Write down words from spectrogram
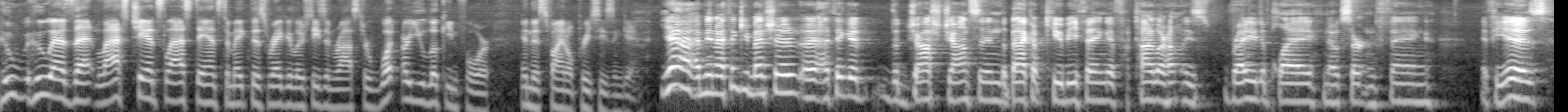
Who who has that last chance, last dance to make this regular season roster? What are you looking for in this final preseason game? yeah. I mean, I think you mentioned. Uh, I think it, the Josh Johnson, the backup QB thing. If Tyler Huntley's ready to play, no certain thing. If he is,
